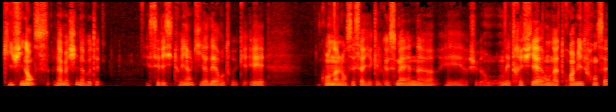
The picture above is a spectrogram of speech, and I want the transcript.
qui finance la machine à voter. Et c'est les citoyens qui adhèrent au truc. Et donc, on a lancé ça il y a quelques semaines, euh, et je- on est très fiers. On a 3000 Français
